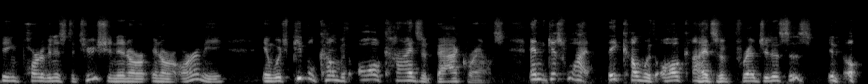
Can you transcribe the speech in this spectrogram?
being part of an institution in our in our army in which people come with all kinds of backgrounds. And guess what? They come with all kinds of prejudices you know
